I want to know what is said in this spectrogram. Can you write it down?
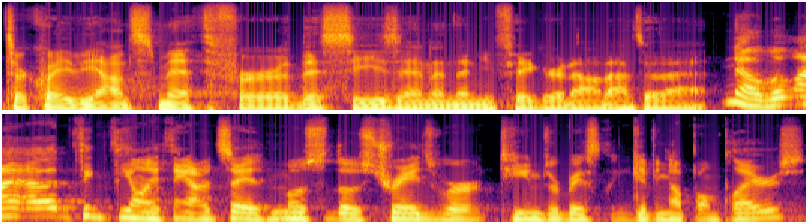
Terquavion Smith for this season, and then you figure it out after that. no, but I, I think the only thing I would say is most of those trades where teams are basically giving up on players,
